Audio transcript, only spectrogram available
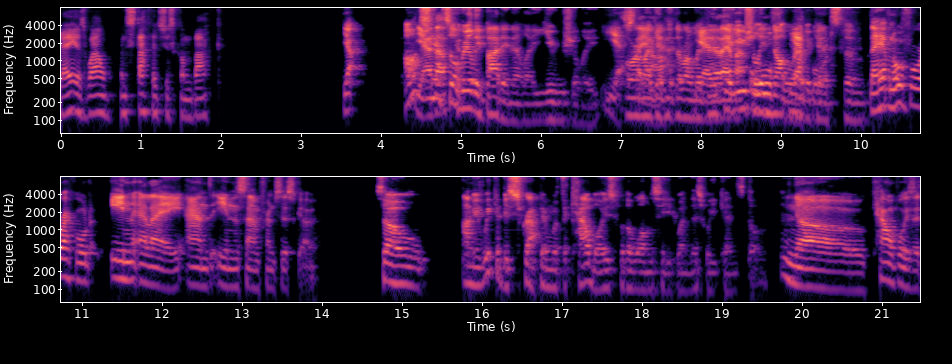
LA as well, and Stafford's just come back. Yeah, aren't Yeah, that's Seattle good. really bad in LA usually? Yes. Or am they I getting it the wrong way? Yeah, they're they have they're usually not good record. against them. They have an awful record in LA and in San Francisco. So, I mean, we could be scrapping with the Cowboys for the one seed when this weekend's done. No, Cowboys are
